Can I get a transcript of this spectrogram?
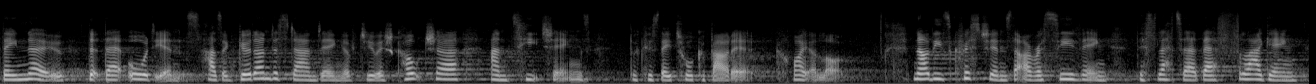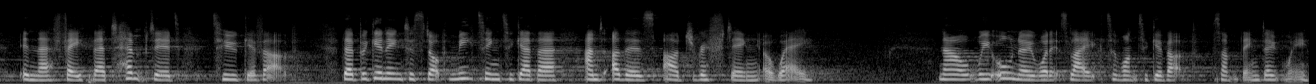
they know that their audience has a good understanding of Jewish culture and teachings because they talk about it quite a lot. Now, these Christians that are receiving this letter, they're flagging in their faith, they're tempted to give up. They're beginning to stop meeting together, and others are drifting away. Now, we all know what it's like to want to give up something, don't we?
